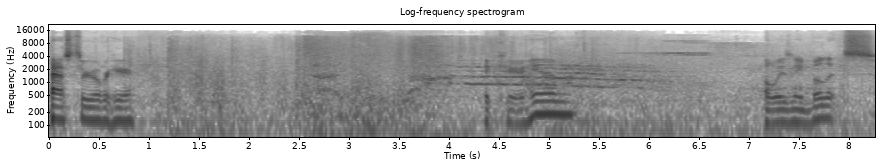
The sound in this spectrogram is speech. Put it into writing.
pass through over here. Take care of him. Always need bullets.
